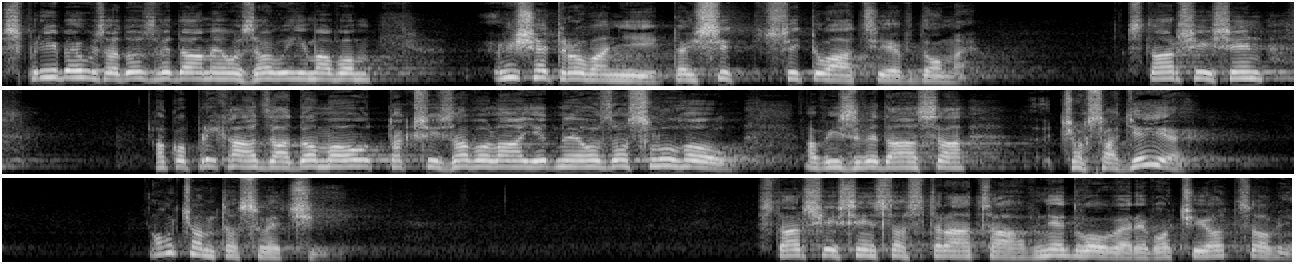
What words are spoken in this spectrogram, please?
Z príbehu sa dozvedáme o zaujímavom vyšetrovaní tej situácie v dome. Starší syn, ako prichádza domov, tak si zavolá jedného zo sluhov a vyzvedá sa, čo sa deje. O čom to svedčí? Starší syn sa stráca v nedôvere voči otcovi,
